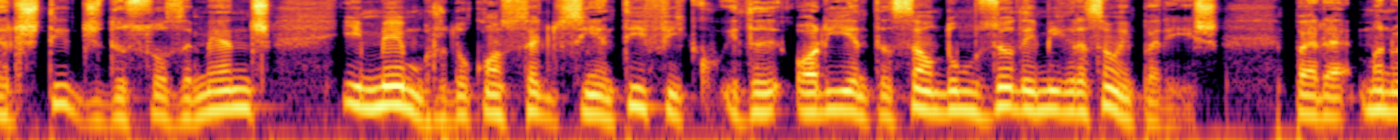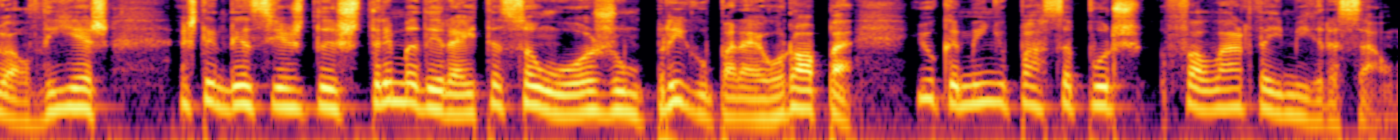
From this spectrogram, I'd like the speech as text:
Aristides de Sousa Mendes e membro do Conselho Científico e de Orientação do Museu da Imigração em Paris. Para Manuel Dias, as tendências de extrema-direita são hoje um perigo para a Europa e o caminho passa por falar da imigração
